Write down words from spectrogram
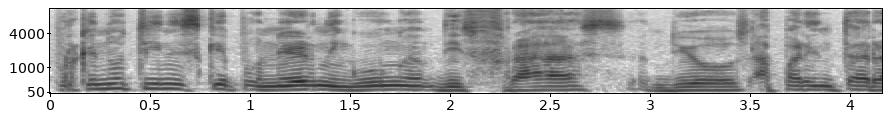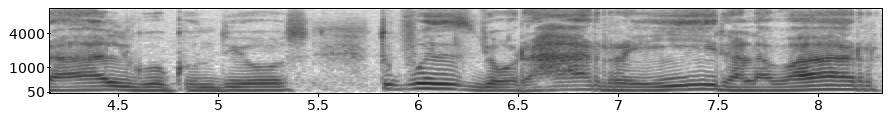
porque no tienes que poner ningún disfraz a Dios, aparentar algo con Dios. Tú puedes llorar, reír, alabar,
